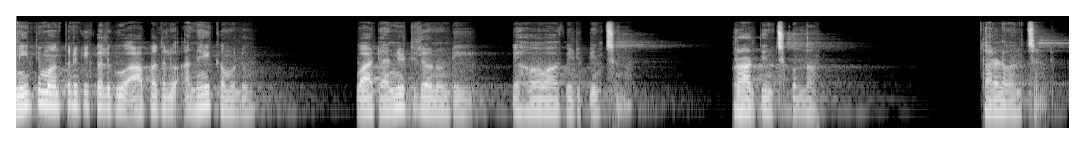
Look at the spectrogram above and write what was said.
నీతిమంతునికి కలుగు ఆపదలు అనేకములు వాటి అన్నిటిలో నుండి యహోవా విడిపించును. ప్రార్థించుకుందాం. తలలు వంచండి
